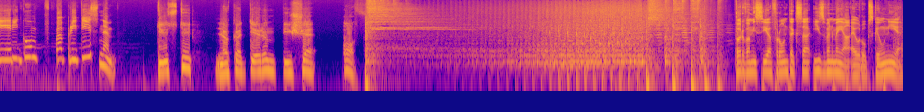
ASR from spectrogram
Kateri gumb pa pritisnem? Tisti, na katerem piše OF. Prva misija Frontexa izven meja Evropske unije.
